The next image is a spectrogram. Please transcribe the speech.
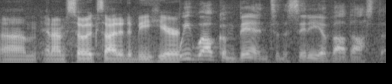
Um, and I'm so excited to be here. We welcome Ben to the city of Valdosta.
